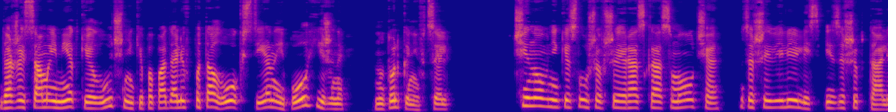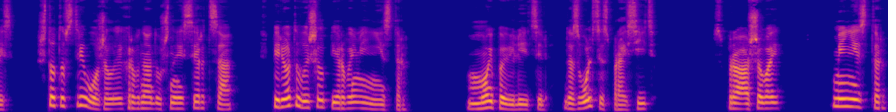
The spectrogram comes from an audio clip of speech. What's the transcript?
Даже самые меткие лучники попадали в потолок, стены и пол хижины, но только не в цель. Чиновники, слушавшие рассказ молча, зашевелились и зашептались. Что-то встревожило их равнодушные сердца. Вперед вышел первый министр. «Мой повелитель, дозвольте спросить». «Спрашивай». Министр,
